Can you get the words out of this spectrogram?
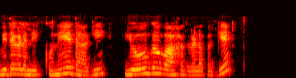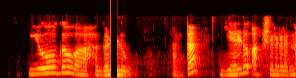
ವಿಧಗಳಲ್ಲಿ ಕೊನೆಯದಾಗಿ ಯೋಗವಾಹಗಳ ಬಗ್ಗೆ. ಯೋಗವಾಹಗಳು ಅಂತ ಎರಡು ಅಕ್ಷರಗಳನ್ನ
